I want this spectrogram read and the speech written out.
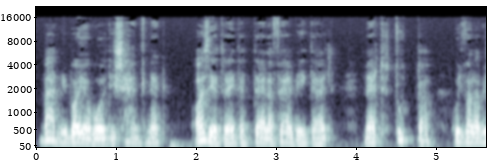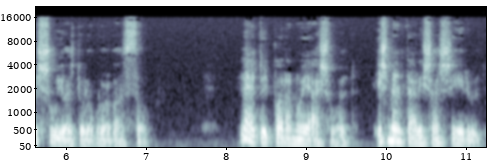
Bármi baja volt is Hanknek, azért rejtette el a felvételt, mert tudta, hogy valami súlyos dologról van szó. Lehet, hogy paranoiás volt, és mentálisan sérült,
